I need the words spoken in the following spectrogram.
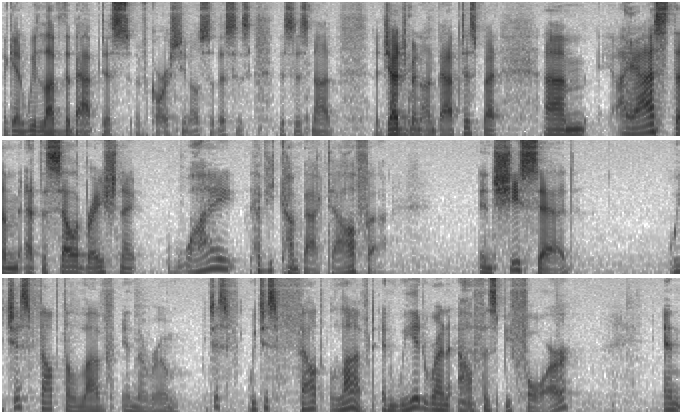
again, we love the Baptists, of course, you know, so this is this is not a judgment on Baptists, but um, I asked them at the celebration, I, why have you come back to Alpha? And she said, we just felt the love in the room. We just we just felt loved, and we had run alphas before and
